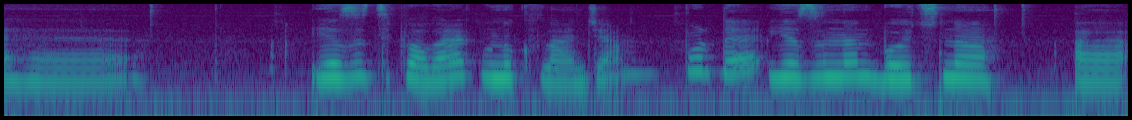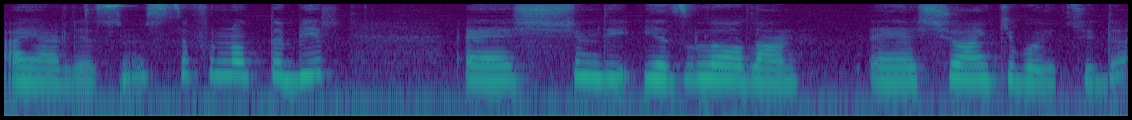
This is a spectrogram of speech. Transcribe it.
Ee, yazı tipi olarak bunu kullanacağım. Burada yazının boyutunu e, ayarlıyorsunuz. 0.1 e, şimdi yazılı olan e, şu anki boyutuydu.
